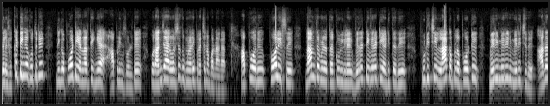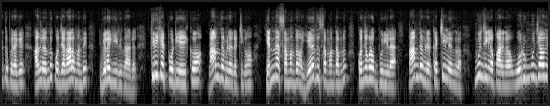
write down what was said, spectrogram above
எங்களுக்கு கட்டிங்க கொடுத்துட்டு நீங்கள் போட்டியை நடத்திங்க அப்படின்னு சொல்லிட்டு ஒரு அஞ்சாறு வருஷத்துக்கு முன்னாடி பிரச்சனை பண்ணாங்க. அப்போது போலீஸு நாம் தமிழர் தற்கூரிகளை விரட்டி விரட்டி அடித்தது பிடிச்சி லாக்கப்பில் போட்டு மெரி மெரின்னு மெரிச்சுது அதற்கு பிறகு அதிலிருந்து கொஞ்ச காலம் வந்து விலகி இருந்தார்கள். கிரிக்கெட் போட்டியைக்கும் நாம் தமிழர் கட்சிக்கும் என்ன சம்மந்தம் ஏது சம்மந்தம்னு கொஞ்சம் கூட புரியல. நாம் தமிழர் கட்சியில் இருக்கிற மூஞ்சிகளை பாருங்கள் ஒரு மூஞ்சாவது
